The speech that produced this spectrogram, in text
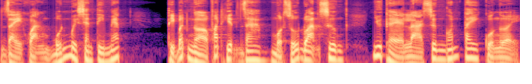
dày khoảng 40 cm thì bất ngờ phát hiện ra một số đoạn xương như thể là xương ngón tay của người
